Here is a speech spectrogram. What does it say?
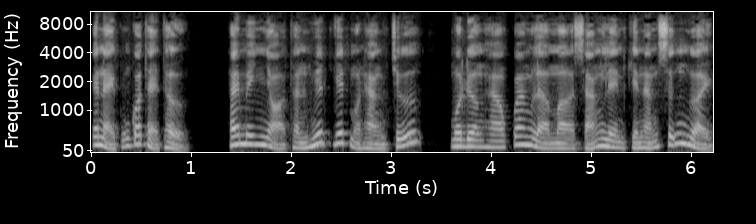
Cái này cũng có thể thử. Thái Minh nhỏ thần huyết viết một hàng chữ, một đường hào quang lờ mờ sáng lên khiến hắn sững người.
